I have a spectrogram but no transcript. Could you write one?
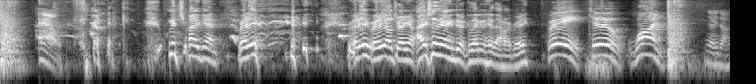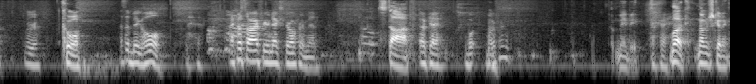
Ow. Let me try again. Ready? Ready? Ready? I'll try again. I actually think I can do it because I didn't hit that hard. Ready? Three, two, one. Yeah, you done. Okay. Cool. That's a big hole. I feel sorry for your next girlfriend, man. Stop. Okay. Bo- boyfriend? Maybe. Okay. Look. No, I'm just kidding.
